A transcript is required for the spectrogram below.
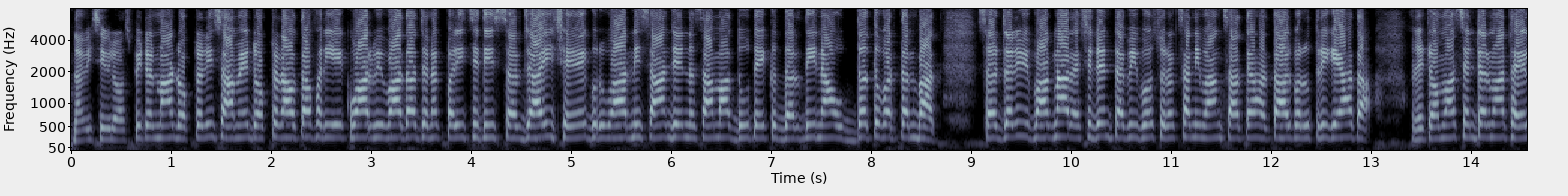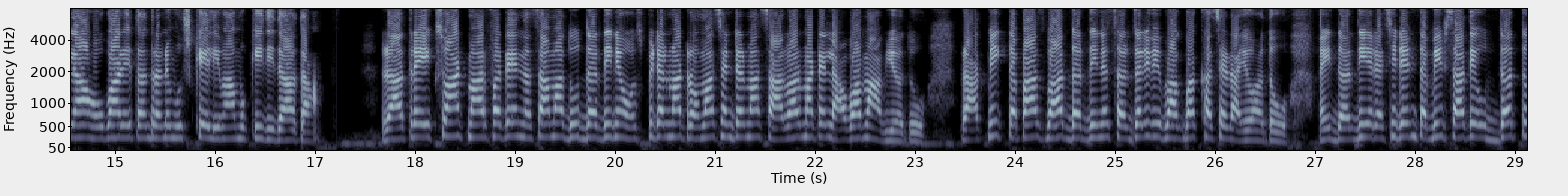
નવી સિવિલ હોસ્પિટલમાં ડોક્ટરની સામે ડોક્ટર આવતા ફરી એકવાર વિવાદાજનક પરિસ્થિતિ સર્જાઈ છે. ગુરુવારની સાંજે નશામાં ધૂત એક દર્દીના ઉદ્ધત વર્તન બાદ સર્જરી વિભાગના રેસિડેન્ટ તબીબો સુરક્ષાની માંગ સાથે હડતાલ પર ઉતરી ગયા હતા અને ટ્રોમા સેન્ટરમાં થયેલા હોબાળે તંત્રને મુશ્કેલીમાં મૂકી દીધા હતા. રાત્રે એકસો આઠ મારફતે નશામાં દૂધ દર્દીને હોસ્પિટલમાં ટ્રોમા સેન્ટરમાં સારવાર માટે લાવવામાં આવ્યો હતો. પ્રાથમિક તપાસ બાદ દર્દીને સર્જરી વિભાગમાં ખસેડાયો હતો. અહીં દર્દીએ રેસિડેન્ટ તબીબ સાથે ઉદ્ધત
